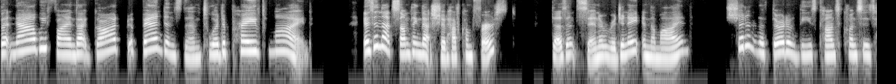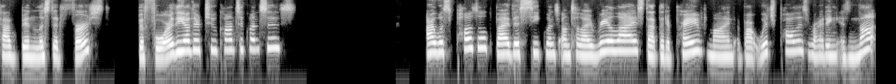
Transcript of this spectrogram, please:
But now we find that God abandons them to a depraved mind. Isn't that something that should have come first? Doesn't sin originate in the mind? Shouldn't the third of these consequences have been listed first before the other two consequences? I was puzzled by this sequence until I realized that the depraved mind about which Paul is writing is not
